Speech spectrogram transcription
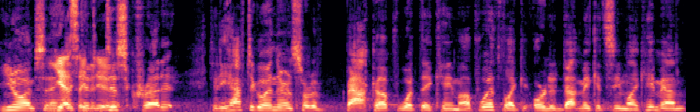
You know what I'm saying? Yes, like, I did do. it discredit? Did he have to go in there and sort of back up what they came up with, like, or did that make it seem like, hey, man,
